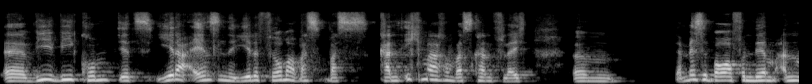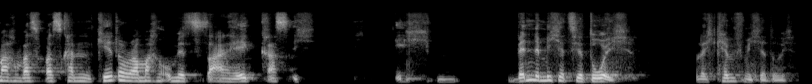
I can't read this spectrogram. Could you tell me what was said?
Äh, wie, wie kommt jetzt jeder Einzelne, jede Firma, was, was kann ich machen? Was kann vielleicht ähm, der Messebauer von dem anmachen? Was, was kann ein Caterer machen, um jetzt zu sagen, hey, krass, ich, ich wende mich jetzt hier durch oder ich kämpfe mich hier durch?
